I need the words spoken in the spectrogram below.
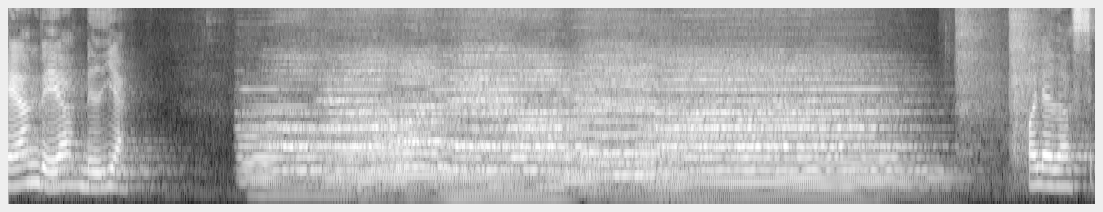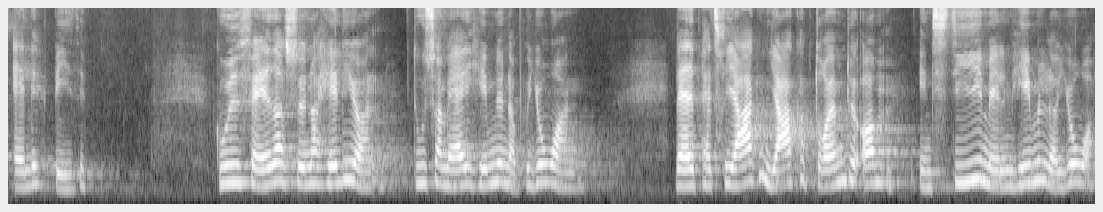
Herren være med jer. Og lad os alle bede. Gud, Fader, Søn og Helligånd, du som er i himlen og på jorden, hvad patriarken Jakob drømte om, en stige mellem himmel og jord,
